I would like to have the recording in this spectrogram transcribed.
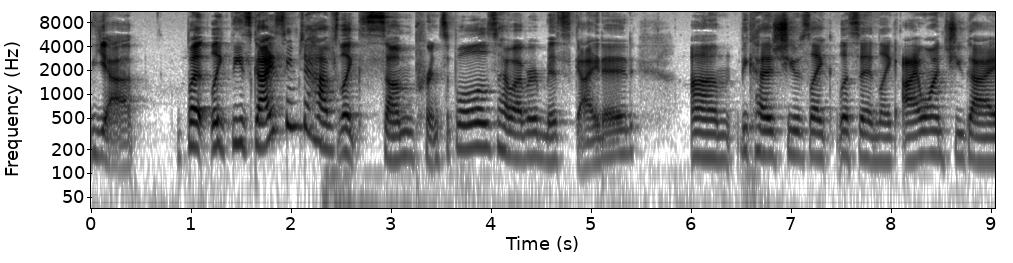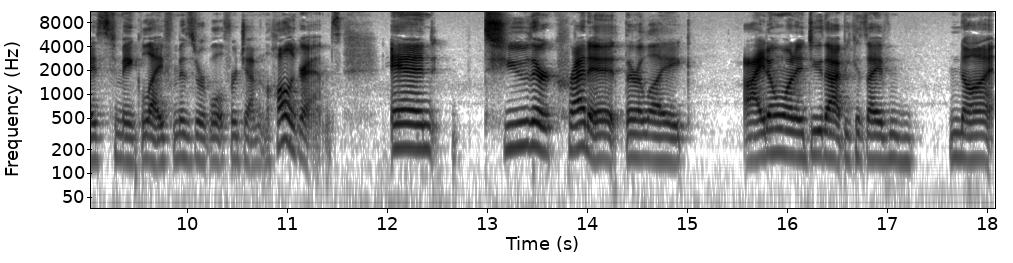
yeah. But like these guys seem to have like some principles, however misguided. Um, because she was like, listen, like I want you guys to make life miserable for Jem and the holograms. And to their credit, they're like, I don't want to do that because I've not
